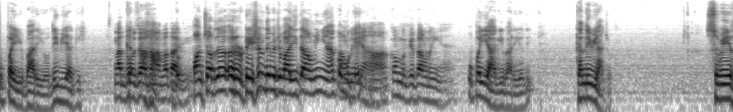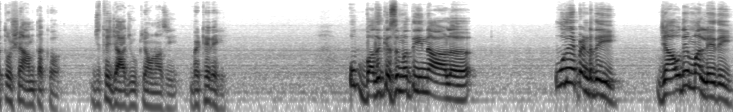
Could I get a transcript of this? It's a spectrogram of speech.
ਉਹ ਭਾਈ ਵਾਰੀ ਉਹਦੀ ਵੀ ਆ ਗਈ। ਆ ਦੋ ਚਾਰ ਦਿਨਾਂ ਬਾਅਦ ਆ ਗਈ। ਪੰਜ ਚਾਰ ਰੋਟੇਸ਼ਨ ਦੇ ਵਿੱਚ ਬਾਜੀ ਤਾਂ ਆਉਣੀ ਆ ਘੁੰਮ ਕੇ। ਹਾਂ ਘੁੰਮ ਕੇ ਤਾਂ ਆਉਣੀ ਹੈ ਉਹ ਭਾਈ ਆ ਗਈ ਵਾਰੀ ਉਹਦੀ। ਕਹਿੰਦੀ ਵੀ ਆ ਜਾਓ। ਸਵੇਰ ਤੋਂ ਸ਼ਾਮ ਤੱਕ ਜਿੱਥੇ ਜਾ ਜੂ ਕੇ ਆਉਣਾ ਸੀ ਬੈਠੇ ਰਹੇ। ਉਹ ਬਦਕਿਸਮਤੀ ਨਾਲ ਉਹਦੇ ਪਿੰਡ ਦੇ ਹੀ ਜਾਂ ਉਹਦੇ ਮਹੱਲੇ ਦੇ ਹੀ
